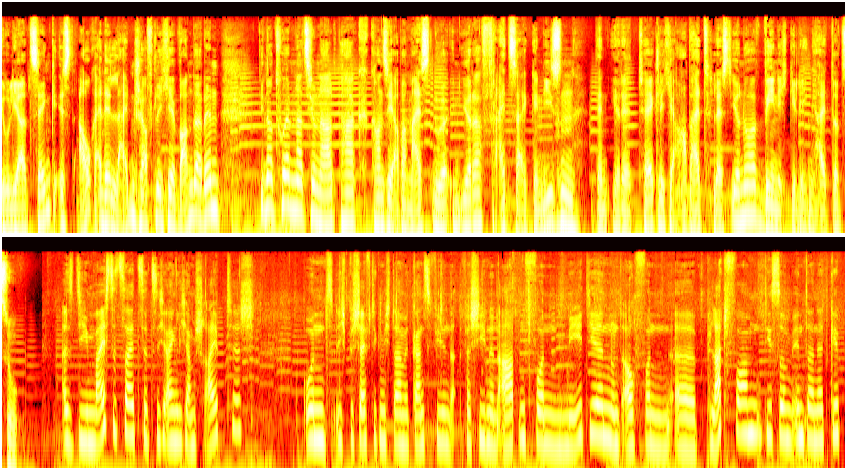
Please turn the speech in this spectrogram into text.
Julia Zenk ist auch eine leidenschaftliche Wanderin. Die Natur im Nationalpark kann sie aber meist nur in ihrer Freizeit genießen, denn ihre tägliche Arbeit lässt ihr nur wenig Gelegenheit dazu. Also die meiste Zeit sitze ich eigentlich am Schreibtisch und ich beschäftige mich da mit ganz vielen verschiedenen Arten von Medien und auch von äh, Plattformen, die es so im Internet gibt.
